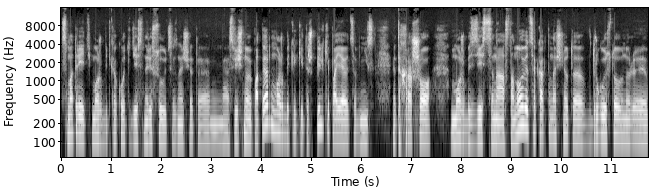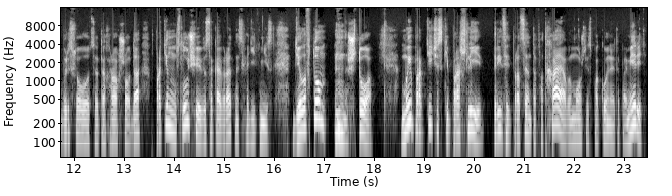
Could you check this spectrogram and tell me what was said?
смотреть, может быть, какой-то здесь нарисуется, значит, э, свечной паттерн, может быть, какие-то шпильки появятся вниз, это хорошо, может быть, здесь цена остановится, как-то начнет э, в другую сторону вырисовываться, это хорошо, да, в противном случае высока вероятность ходить вниз. Дело в том, что мы практически прошли 30% от хая, вы можете спокойно это померить.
